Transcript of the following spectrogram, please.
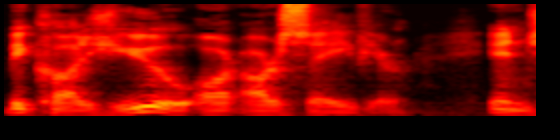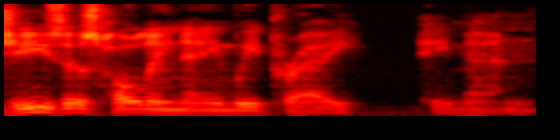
because you are our Savior. In Jesus' holy name we pray. Amen.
